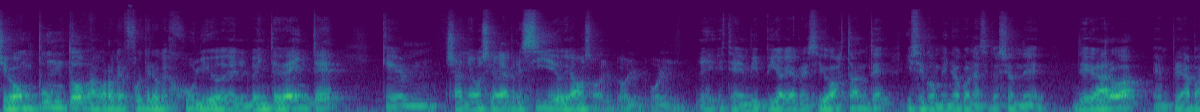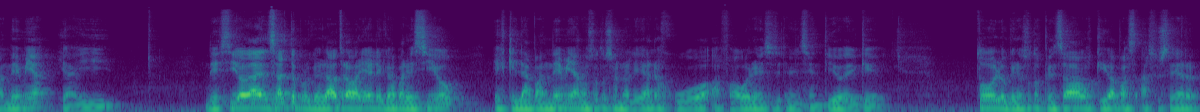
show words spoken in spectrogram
llegó un punto, me acuerdo que fue creo que julio del 2020, que mm, ya el negocio había crecido, digamos, o, este MVP había crecido bastante y se combinó con la situación de, de Garba en plena pandemia y ahí decido dar el salto porque la otra variable que apareció es que la pandemia a nosotros en realidad nos jugó a favor en el sentido de que todo lo que nosotros pensábamos que iba a, suceder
